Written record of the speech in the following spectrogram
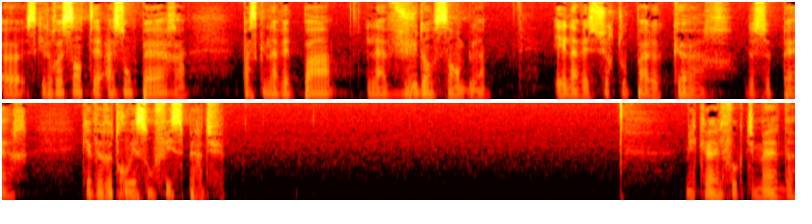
euh, ce qu'il ressentait à son père, parce qu'il n'avait pas la vue d'ensemble et il n'avait surtout pas le cœur de ce père qui avait retrouvé son fils perdu. Michael, il faut que tu m'aides.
